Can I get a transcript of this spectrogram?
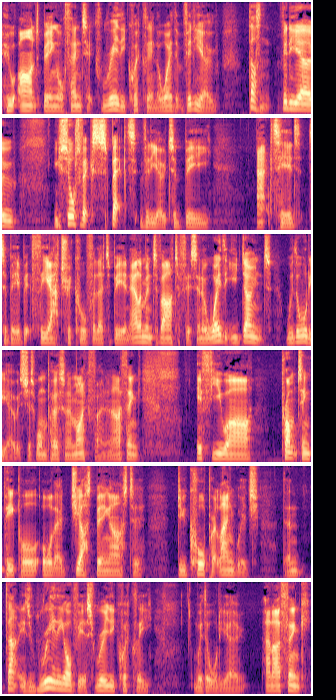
who aren't being authentic really quickly in a way that video doesn't. Video, you sort of expect video to be acted, to be a bit theatrical, for there to be an element of artifice in a way that you don't with audio. It's just one person and a microphone. And I think if you are prompting people or they're just being asked to do corporate language, then that is really obvious really quickly with audio. And I think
